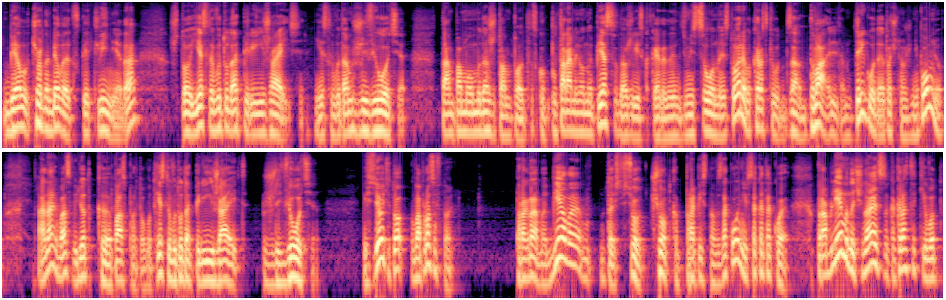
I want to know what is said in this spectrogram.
бел, черно-белая, так сказать, линия, да, что если вы туда переезжаете, если вы там живете, там, по-моему, даже там сколько, полтора миллиона песо, даже есть какая-то инвестиционная история, вот как раз вот за два или там три года, я точно уже не помню, она вас ведет к паспорту. Вот если вы туда переезжаете, живете и сидете, то вопросов ноль. Программа белая, то есть все четко прописано в законе и всякое такое. Проблемы начинаются как раз-таки вот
